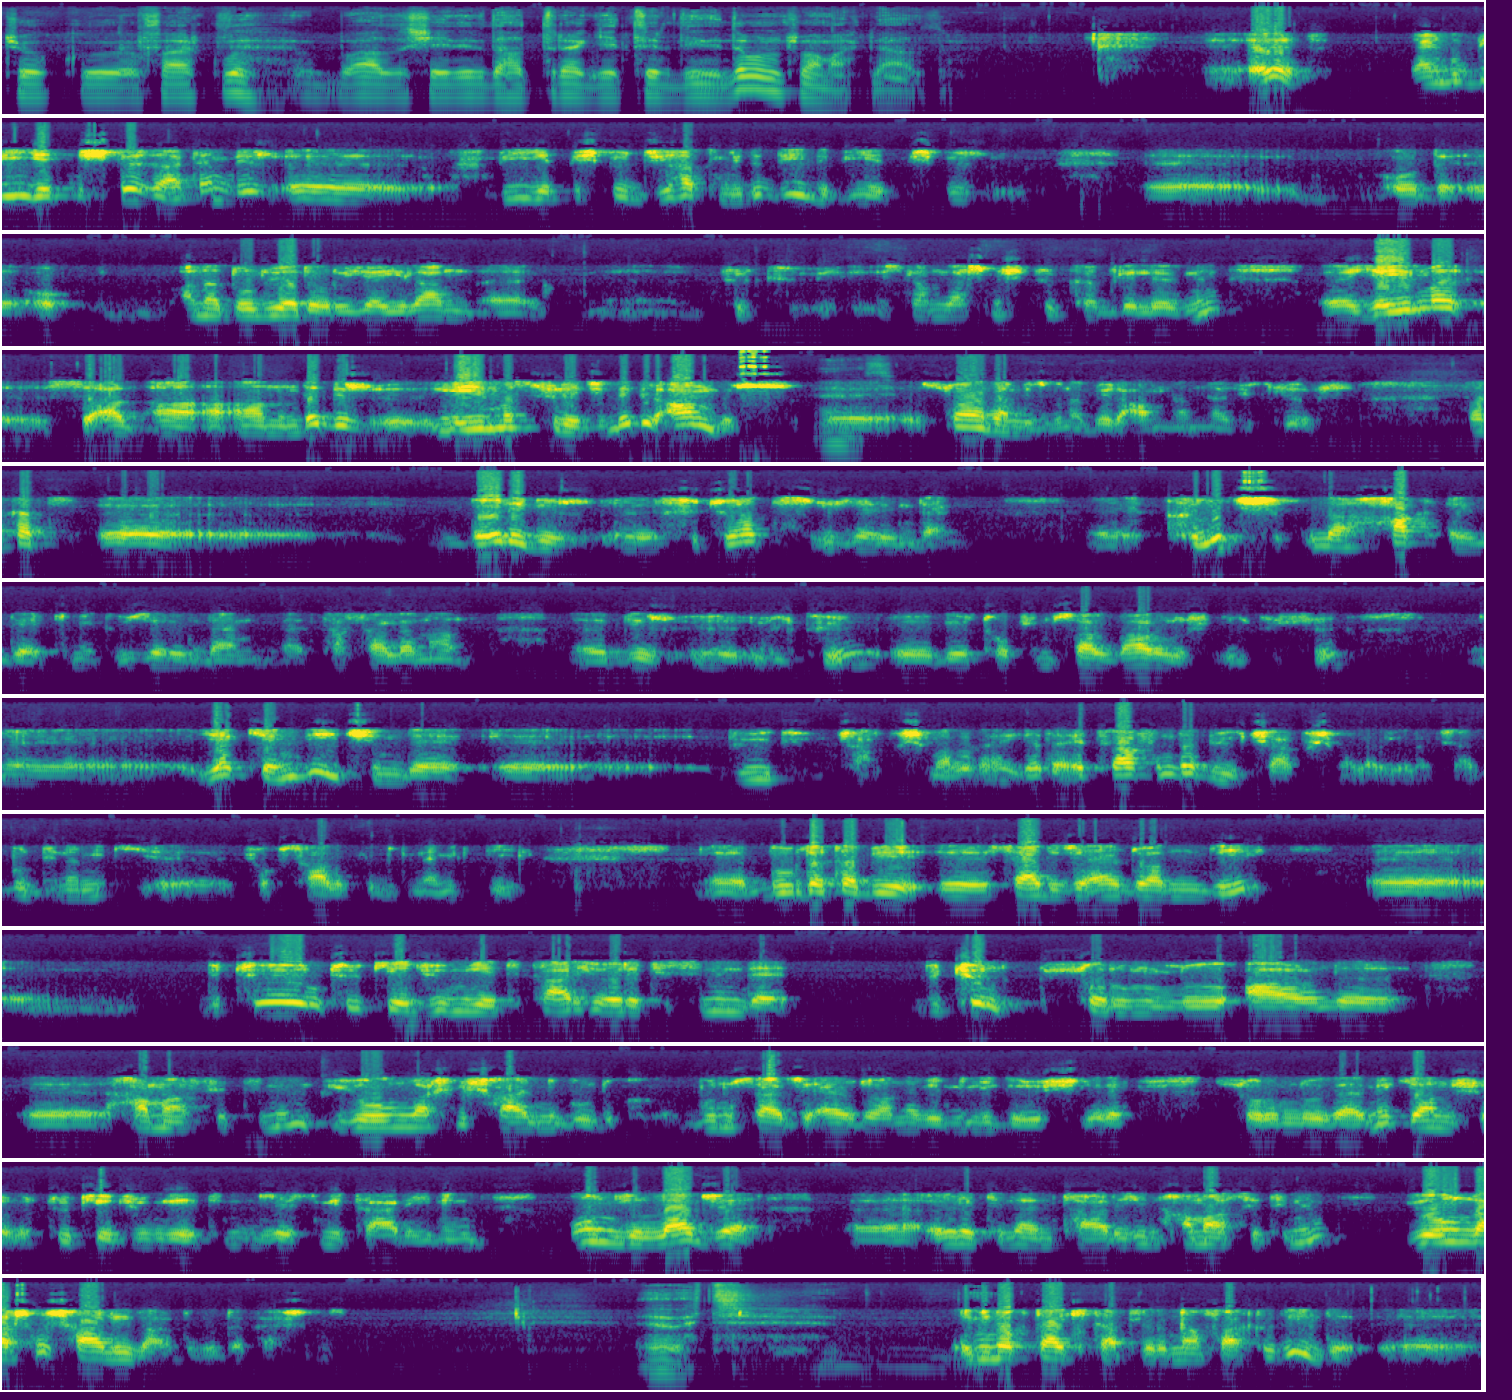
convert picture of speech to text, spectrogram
çok e, farklı bazı şeyleri de hatıra getirdiğini de unutmamak lazım. E, evet. Yani bu 1071 zaten bir e, 1071 cihat mıydı? Değildi 1071 e, orada e, o Anadolu'ya doğru yayılan e, Türk İslamlaşmış Türk kabilelerinin e, yayılması anında bir e, yayılma sürecinde bir andır. Evet. E, sonradan biz buna böyle anlamlar yüklüyoruz. Fakat e, böyle bir e, fütuhat üzerinden e, kılıçla hak elde etmek üzerinden e, tasarlanan e, bir e, ülkü, e, bir toplumsal varoluş ülküsü e, ya kendi içinde e, büyük çarpışmalara ya da etrafında büyük çarpışmalara yol açar. Bu dinamik e, çok sağlıklı bir dinamik değil. E, burada tabii e, sadece Erdoğan'ın değil, e, bütün Türkiye Cumhuriyeti tarih öğretisinin de bütün sorumluluğu, ağırlığı, e, hamasetinin yoğunlaşmış halini bulduk. Bunu sadece Erdoğan'a ve milli görüşçülere sorumluluğu vermek yanlış olur. Türkiye Cumhuriyeti'nin resmi tarihinin 10 yıllarca e, öğretilen tarihin hamasetinin yoğunlaşmış hali vardı burada karşımızda. Evet. Emin Oktay kitaplarından farklı değildi e,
